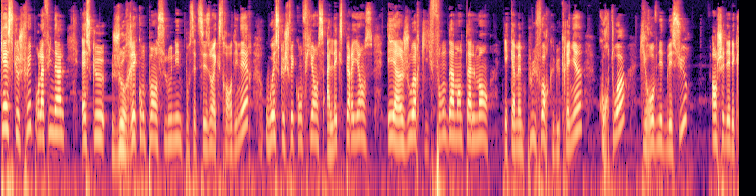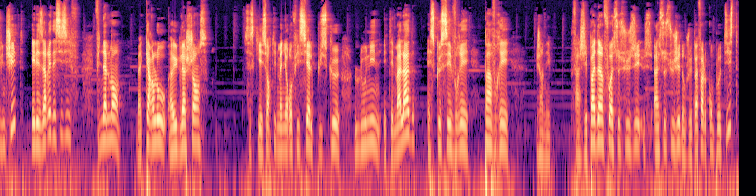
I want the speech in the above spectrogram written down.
Qu'est-ce que je fais pour la finale? Est-ce que je récompense Lounine pour cette saison extraordinaire Ou est-ce que je fais confiance à l'expérience et à un joueur qui fondamentalement est quand même plus fort que l'Ukrainien, Courtois, qui revenait de blessure? Enchaîner les clean et les arrêts décisifs. Finalement, bah, Carlo a eu de la chance. C'est ce qui est sorti de manière officielle puisque Lunin était malade. Est-ce que c'est vrai? Pas vrai? J'en ai Enfin, j'ai pas d'infos à ce sujet, à ce sujet, donc je vais pas faire le complotiste.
